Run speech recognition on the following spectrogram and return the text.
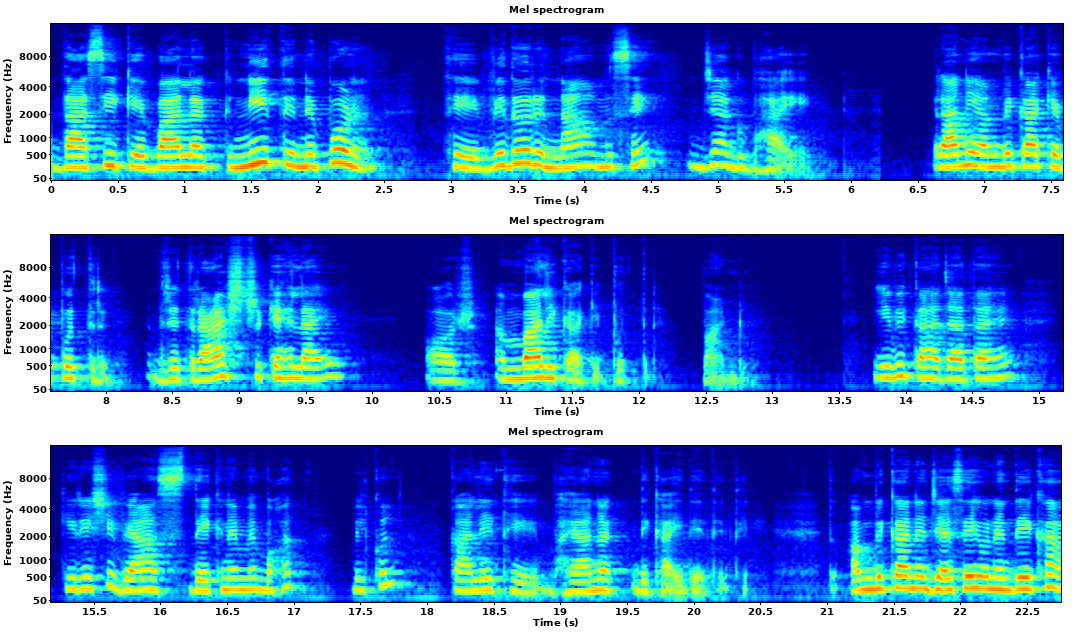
दासी के बालक नीति निपुण थे, विदुर नाम से जग भाए। रानी अंबिका के पुत्र धृतराष्ट्र कहलाए और अंबालिका के पुत्र पांडु। ये भी कहा जाता है कि ऋषि व्यास देखने में बहुत बिल्कुल काले थे, भयानक दिखाई देते थे। तो अंबिका ने जैसे ही उन्हें देखा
